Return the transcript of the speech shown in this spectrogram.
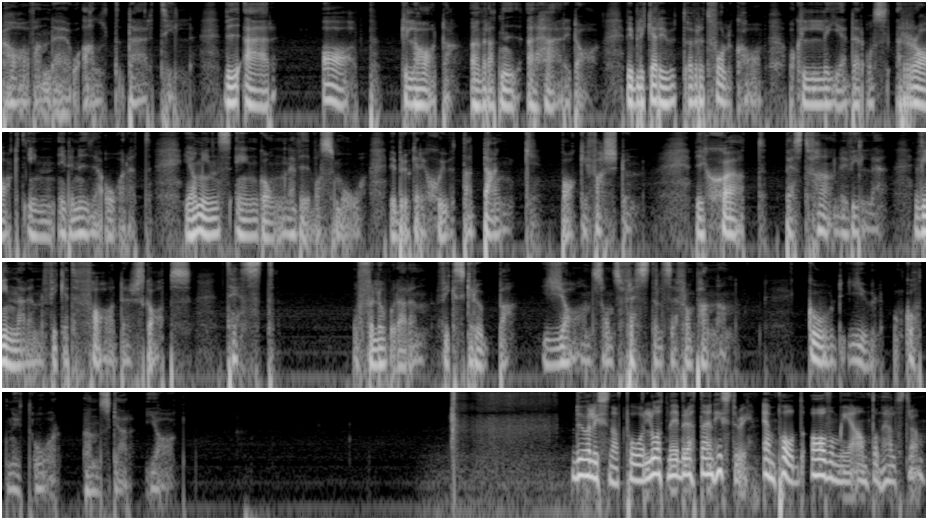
havande och allt därtill. Vi är glada över att ni är här idag. Vi blickar ut över ett folkhav och leder oss rakt in i det nya året. Jag minns en gång när vi var små. Vi brukade skjuta dank bak i farstun. Vi sköt bäst fan vi ville. Vinnaren fick ett faderskapstest och förloraren fick skrubba Janssons frestelse från pannan. God jul och gott nytt år önskar jag. Du har lyssnat på Låt mig berätta en history, en podd av och med Anton Hellström.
